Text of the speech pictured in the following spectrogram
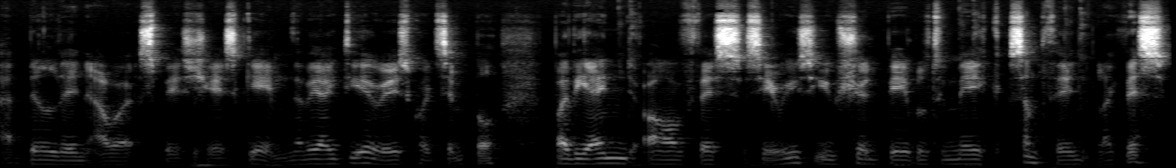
uh, building our Space Chase game. Now the idea is quite simple. By the end of this series you should be able to make something like this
